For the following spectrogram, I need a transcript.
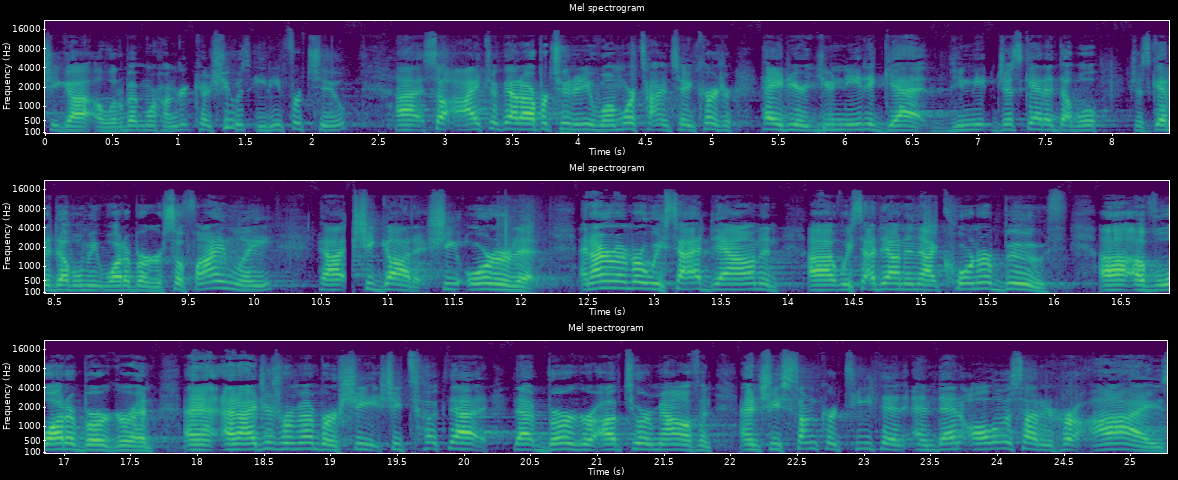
she got a little bit more hungry because she was eating for two. Uh, so I took that opportunity one more time to encourage her. Hey, dear, you need to get, you need just get a double, just get a double meat Whataburger. So finally, uh, she got it. She ordered it. And I remember we sat down and uh, we sat down in that corner booth uh, of Whataburger. And, and, and, I just remember she, she took that, that burger up to her mouth and, and she sunk her teeth in. And then all of a sudden, her eyes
